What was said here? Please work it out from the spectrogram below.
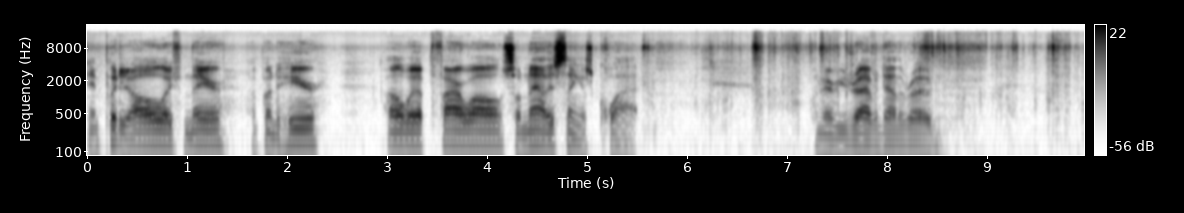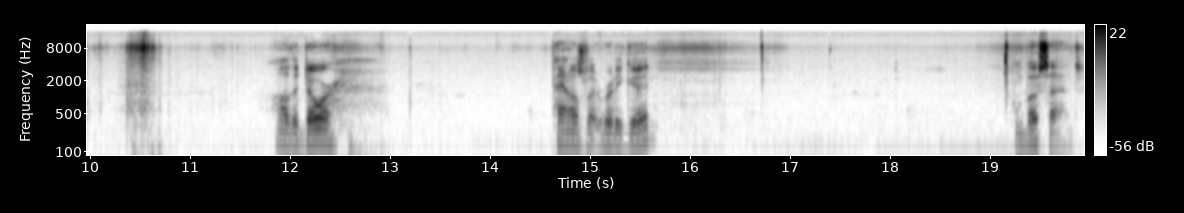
and put it all the way from there up under here, all the way up the firewall. So now this thing is quiet whenever you're driving down the road. All the door panels look really good both sides.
